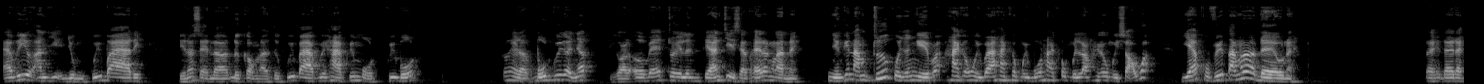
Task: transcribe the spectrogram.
À, ví dụ anh chị dùng quý 3 đi thì nó sẽ là được cộng lại từ quý 3, quý 2, quý 1, quý 4 có nghĩa là bốn quý gần nhất thì gọi là EPS trailing. Thì anh chị sẽ thấy rằng là này những cái năm trước của doanh nghiệp á 2013, 2014, 2015, 2016 á giá cổ phiếu tăng rất là đều này. Đây đây đây.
